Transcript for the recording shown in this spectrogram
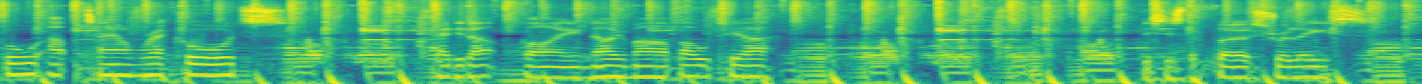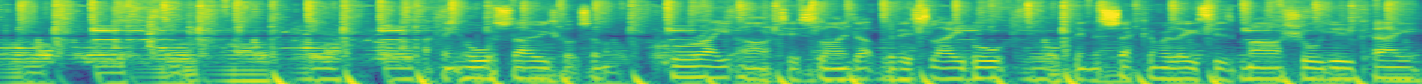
Label Uptown Records, headed up by Nomar Boltier. This is the first release. I think also he's got some great artists lined up for this label. I think the second release is Marshall UK.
